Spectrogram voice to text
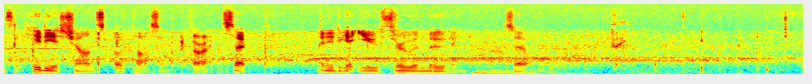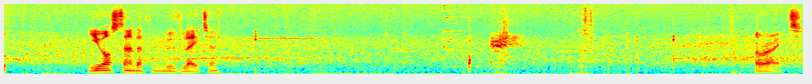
It's a hideous chance of passing. All right. So I need to get you through and moving. So You all stand up and move later. Alright.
